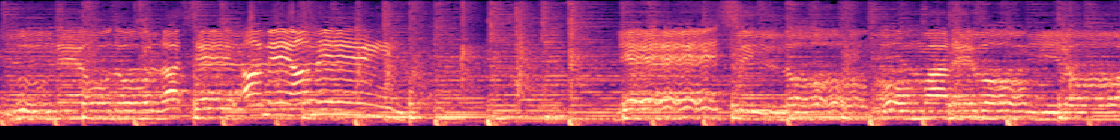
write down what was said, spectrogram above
胸躍らせアメアメン。イエスの誉れを見ろア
